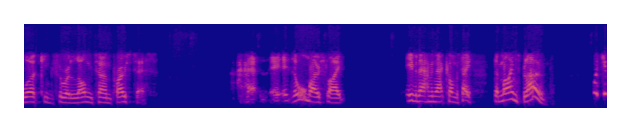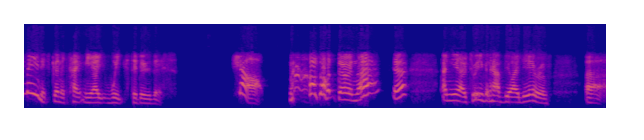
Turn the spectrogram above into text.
working through a long term process, it's almost like even having that conversation, the mind's blown. What do you mean it's going to take me eight weeks to do this? Shut up. I'm not doing that. Yeah. And, you know, to even have the idea of, uh,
